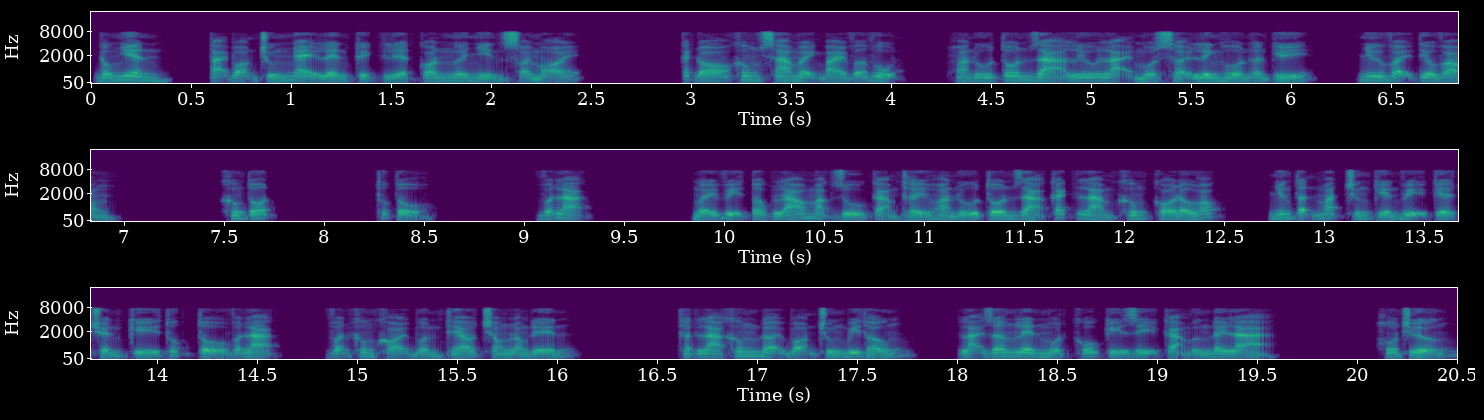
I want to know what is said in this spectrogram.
Đông nhiên tại bọn chúng nhảy lên kịch liệt con ngươi nhìn soi mói. Cách đó không xa mệnh bài vỡ vụn, hoàn ú tôn giả lưu lại một sợi linh hồn ẩn ký, như vậy tiêu vong. Không tốt. Thúc tổ. Vẫn lạc. Mấy vị tộc lão mặc dù cảm thấy hoàn ú tôn giả cách làm không có đầu óc, nhưng tận mắt chứng kiến vị kia truyền kỳ thúc tổ vẫn lạc, vẫn không khỏi buồn theo trong lòng đến. Thật là không đợi bọn chúng bi thống, lại dâng lên một cỗ kỳ dị cảm ứng đây là. Hô trướng,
